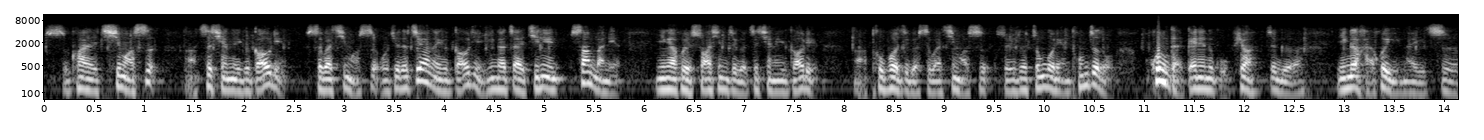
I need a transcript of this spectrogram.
十块七毛四啊，之前的一个高点十块七毛四，我觉得这样的一个高点应该在今年上半年应该会刷新这个之前的一个高点。啊，突破这个十块七毛四，所以说中国联通这种混改概念的股票，这个应该还会迎来一次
